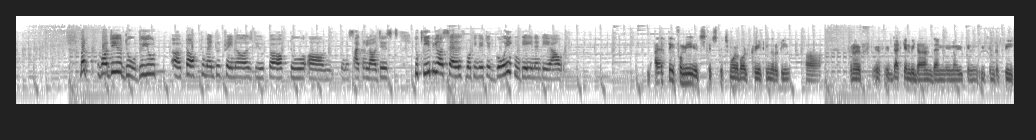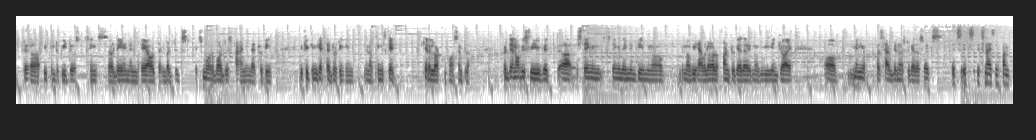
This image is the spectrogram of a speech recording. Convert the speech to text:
But what do you do? Do you uh, talk to mental trainers? Do you talk to um, you know psychologists to keep yourself motivated, going day in and day out? I think for me, it's it's it's more about creating a routine. Uh, you know, if, if, if that can be done, then you know you can you can repeat uh, you can repeat those things uh, day in and day out. And but it's it's more about just finding that routine. If you can get that routine, you know things get get a lot more simpler. But then obviously with uh, staying in staying in the Indian team, you know you know we have a lot of fun together. You know we enjoy. Uh, many of us have dinners together, so it's it's it's it's nice and fun.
